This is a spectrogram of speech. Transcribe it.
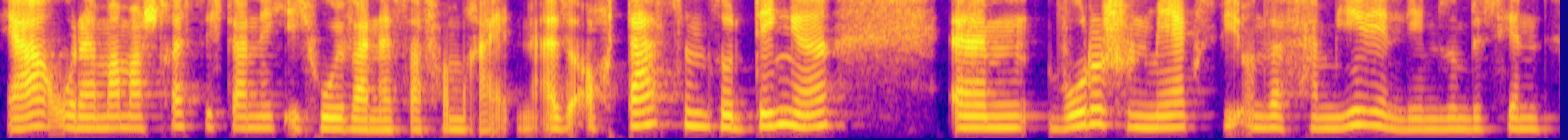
Ja, oder Mama stresst sich dann nicht, ich hole Vanessa vom Reiten. Also auch das sind so Dinge, ähm, wo du schon merkst, wie unser Familienleben so ein bisschen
